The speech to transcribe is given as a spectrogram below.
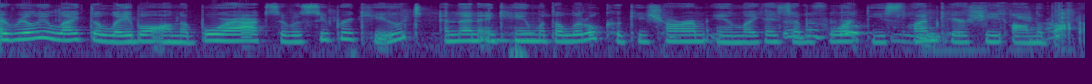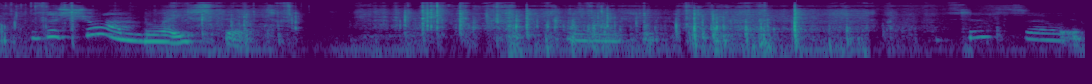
I really liked the label on the borax. It was super cute. And then it came with a little cookie charm and like I said before, the slime care sheet on the bottom. The charm bracelet. So it's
